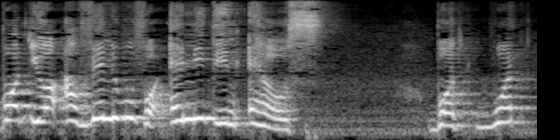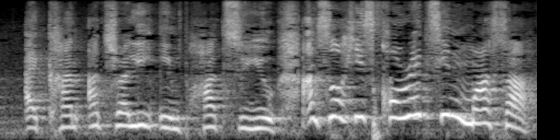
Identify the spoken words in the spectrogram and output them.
But you are available for anything else. But what I can actually impart to you. And so he's correcting Martha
